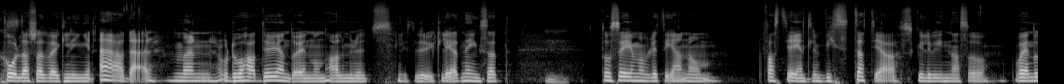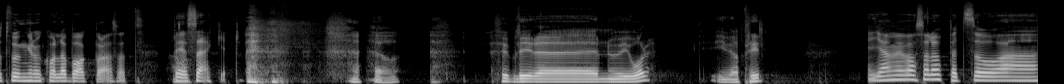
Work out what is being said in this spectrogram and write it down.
kollar så att verkligen ingen är där. Men, och då hade jag ju ändå en och en halv minuts lite drygt ledning. Så att Mm. då säger man lite grann om, fast jag egentligen visste att jag skulle vinna så var jag ändå tvungen att kolla bak bara så att det Ja. är säkert. Ja. Hur blir det nu i år? I april? Ja, med Vasaloppet så uh,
